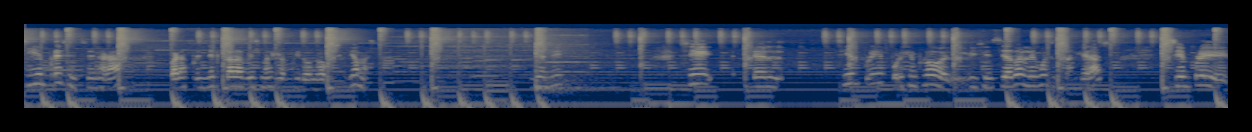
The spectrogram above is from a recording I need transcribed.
siempre se entrenará para aprender cada vez más rápido nuevos idiomas. ¿Bien? Sí, el, siempre, por ejemplo, el licenciado en lenguas extranjeras siempre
